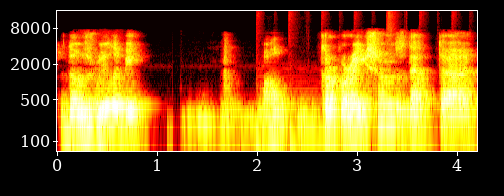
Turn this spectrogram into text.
to those really big, well, corporations that uh,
